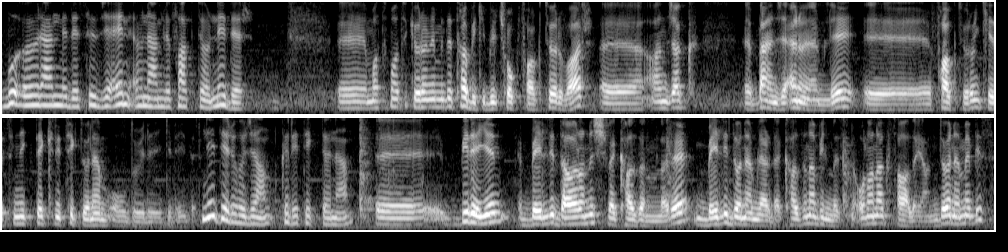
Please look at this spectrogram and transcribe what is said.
bu öğrenmede sizce en önemli faktör nedir? E, matematik öğreniminde tabii ki birçok faktör var. E, ancak e, bence en önemli e, faktörün kesinlikle kritik dönem olduğu ile ilgilidir. Nedir hocam kritik dönem? E, bireyin belli davranış ve kazanımları belli dönemlerde kazanabilmesine olanak sağlayan döneme biz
